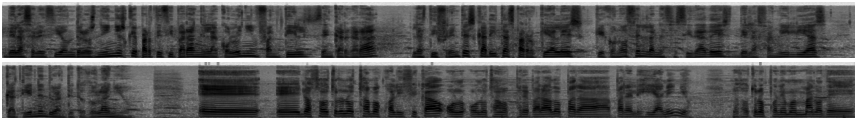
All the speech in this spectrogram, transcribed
De la selección de los niños que participarán en la colonia infantil se encargará las diferentes caritas parroquiales que conocen las necesidades de las familias que atienden durante todo el año. Eh, eh, nosotros no estamos cualificados o, no estamos preparados para, elegir a niños. Nosotros nos ponemos en manos de,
